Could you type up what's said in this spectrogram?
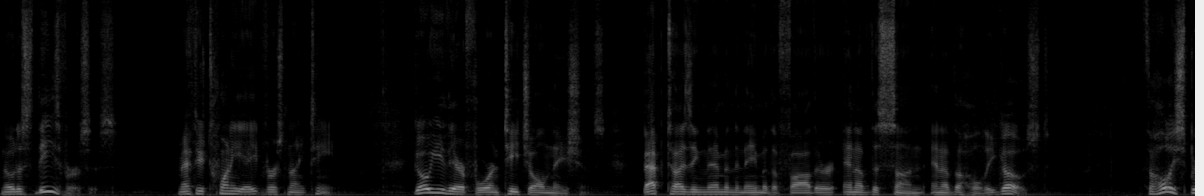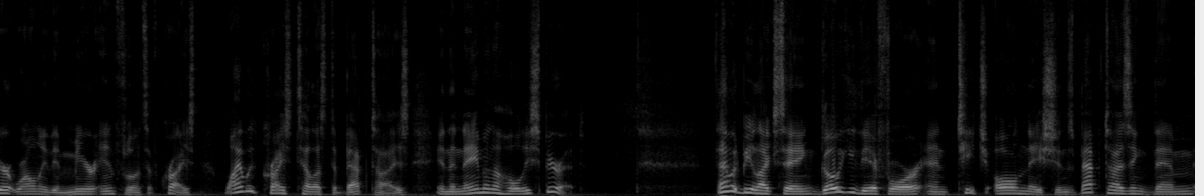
Notice these verses Matthew 28, verse 19. Go ye therefore and teach all nations baptizing them in the name of the Father, and of the Son, and of the Holy Ghost. If the Holy Spirit were only the mere influence of Christ, why would Christ tell us to baptize in the name of the Holy Spirit? That would be like saying, Go ye therefore and teach all nations, baptizing them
